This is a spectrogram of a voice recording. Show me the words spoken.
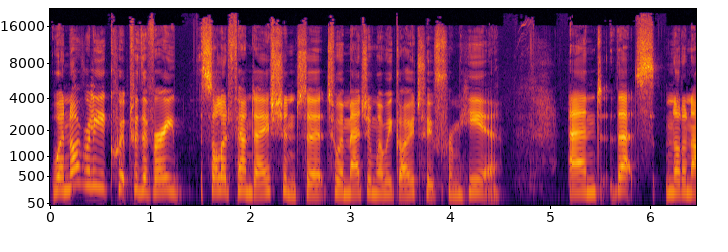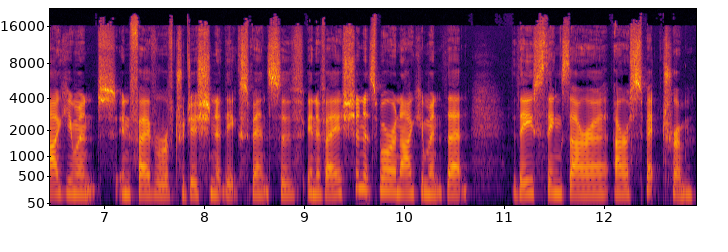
we're not really equipped with a very solid foundation to, to imagine where we go to from here. And that's not an argument in favour of tradition at the expense of innovation. It's more an argument that these things are a, are a spectrum.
